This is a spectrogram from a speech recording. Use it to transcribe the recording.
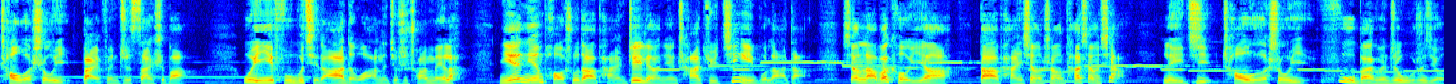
超额收益百分之三十八。唯一扶不起的阿斗啊，那就是传媒了，年年跑输大盘，这两年差距进一步拉大，像喇叭口一样啊，大盘向上，它向下，累计超额收益负百分之五十九。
